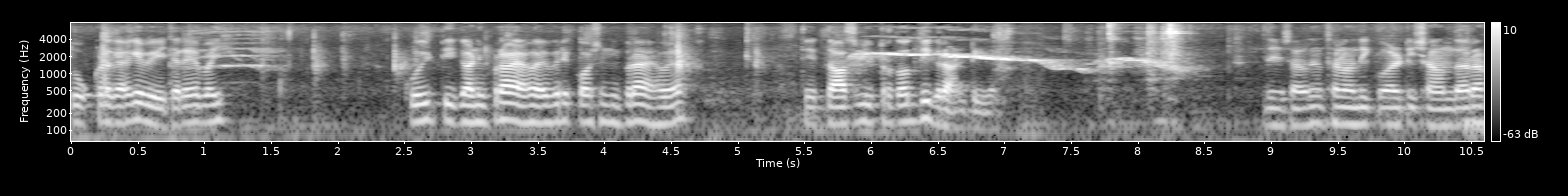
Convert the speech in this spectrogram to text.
ਤੋਕੜ ਕਹਿ ਕੇ ਵੇਚ ਰਹੇ ਬਾਈ। ਕੋਈ ਟੀਕਾ ਨਹੀਂ ਭਰਾਇਆ ਹੋਇਆ ਵੀਰੇ ਕੁਛ ਨਹੀਂ ਭਰਾਇਆ ਹੋਇਆ। ਤੇ 10 ਲੀਟਰ ਦੁੱਧ ਦੀ ਗਾਰੰਟੀ ਹੈ ਦੇਖ ਸਕਦੇ ਹੋ ਥਣਾ ਦੀ ਕੁਆਲਿਟੀ ਸ਼ਾਨਦਾਰ ਆ।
